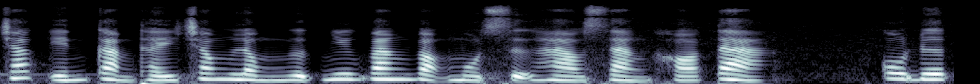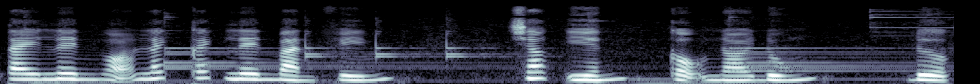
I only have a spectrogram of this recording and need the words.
chắc Yến cảm thấy trong lồng ngực như vang vọng một sự hào sảng khó tả. Cô đưa tay lên ngõ lách cách lên bàn phím. Chắc Yến, cậu nói đúng. Được,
